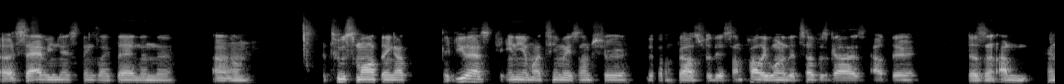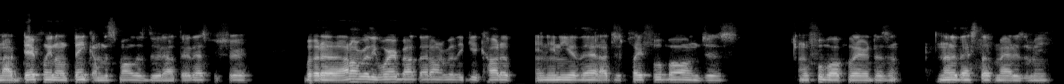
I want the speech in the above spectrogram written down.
uh, savviness, things like that. And then the um, the too small thing. I, if you ask any of my teammates, I'm sure they'll vouch for this. I'm probably one of the toughest guys out there. Doesn't I'm and I definitely don't think I'm the smallest dude out there. That's for sure. But uh, I don't really worry about that. I don't really get caught up in any of that. I just play football and just I'm a football player. It doesn't none of that stuff matters to me.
